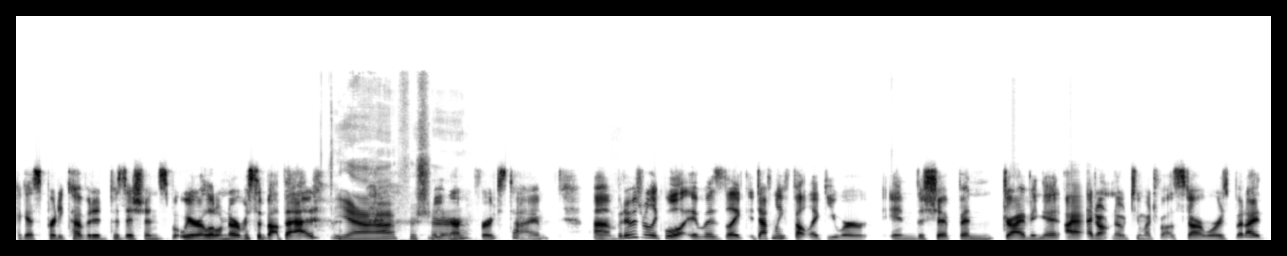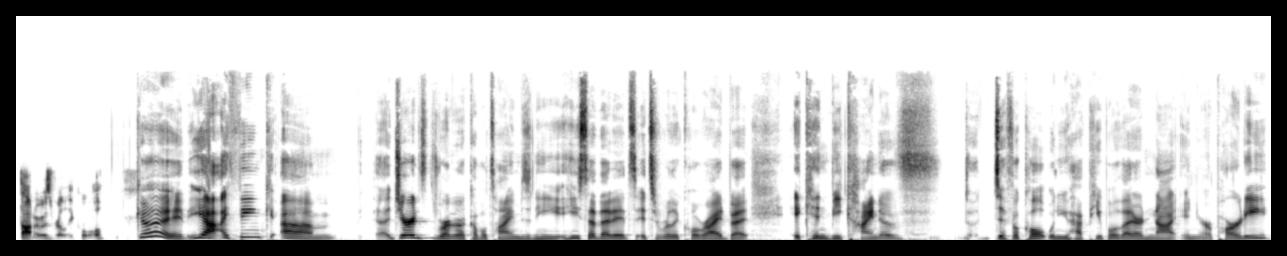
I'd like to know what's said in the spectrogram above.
I guess, pretty coveted positions, but we were a little nervous about that. Yeah, for sure. our first time, um, but it was really cool. It was like it definitely felt like you were in the ship and driving it. I, I don't know too much about Star Wars, but I thought it was really cool. Good. Yeah, I think. Um, uh, Jared's run it a couple times, and he he said that it's it's a really cool ride, but it can be kind of difficult when you have people that are not in your party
